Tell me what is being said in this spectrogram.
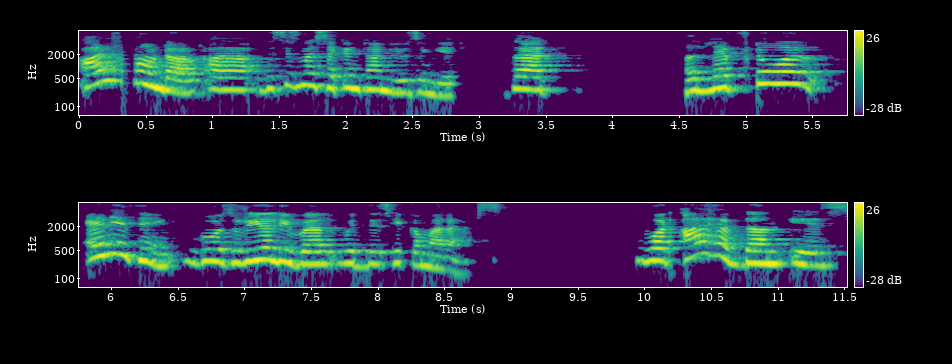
I found out, uh, this is my second time using it, that a leftover anything goes really well with these jicama wraps. What I have done is,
